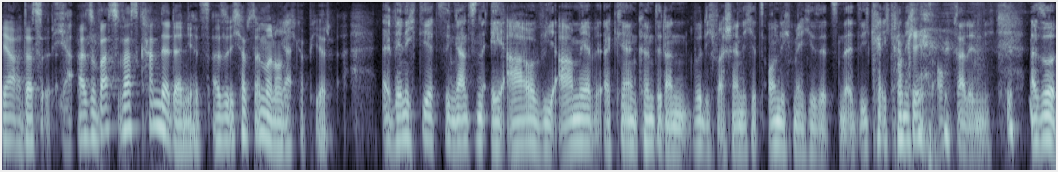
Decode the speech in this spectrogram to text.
ja, das, Ja. also was, was kann der denn jetzt? Also ich habe es immer noch Ja. nicht kapiert. Äh, Wenn ich dir jetzt den ganzen AR oder VR mehr erklären könnte, dann würde ich wahrscheinlich jetzt auch nicht mehr hier sitzen. Äh, Ich kann, ich kann Okay. ich jetzt auch gerade nicht. Also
